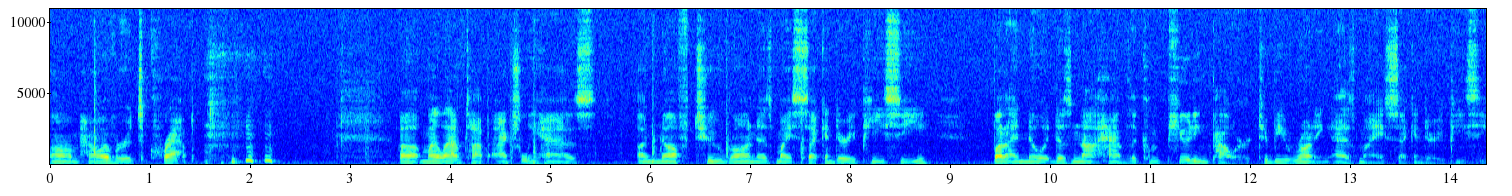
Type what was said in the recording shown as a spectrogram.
Um, however, it's crap. uh, my laptop actually has enough to run as my secondary PC, but I know it does not have the computing power to be running as my secondary PC.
